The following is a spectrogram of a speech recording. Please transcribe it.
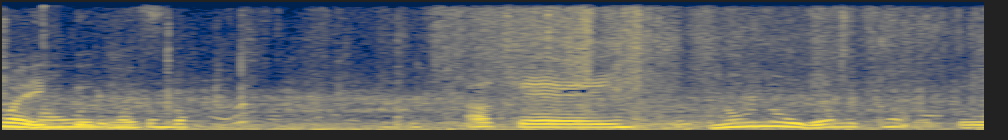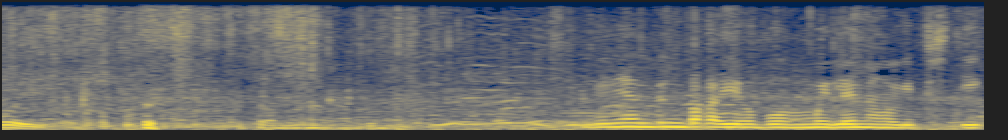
My goodness. Okay. No, no, yan. It's not a toy. Ganyan din ba kayo bumili ng lipstick?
